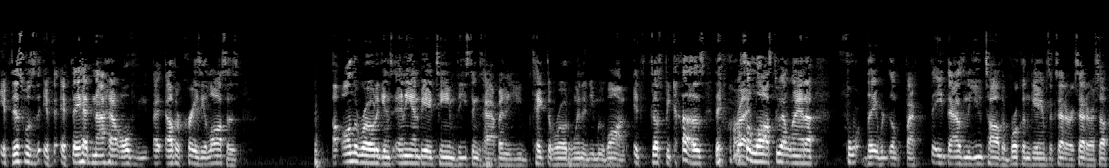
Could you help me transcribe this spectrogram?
if this was if if they had not had all the uh, other crazy losses on the road against any NBA team, these things happen, and you take the road win and you move on. It's just because they've also Right. lost to Atlanta. For, they were uh, by eight thousand to Utah, the Brooklyn games, et cetera, et cetera. So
